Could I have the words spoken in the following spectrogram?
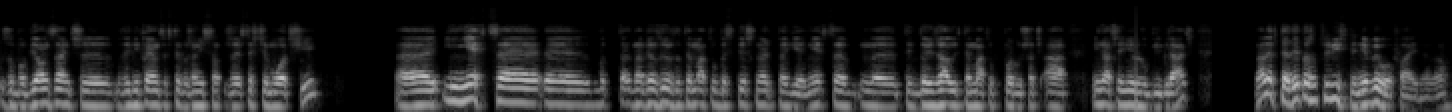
zobowiązań, czy wynikających z tego, że, są, że jesteście młodsi. E, I nie chcę, e, bo nawiązując do tematu bezpieczne RPG, nie chcę tych dojrzałych tematów poruszać, a inaczej nie lubi grać. No ale wtedy to rzeczywiście nie było fajne. No.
